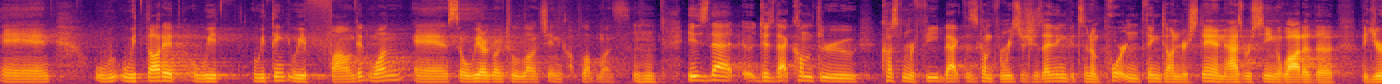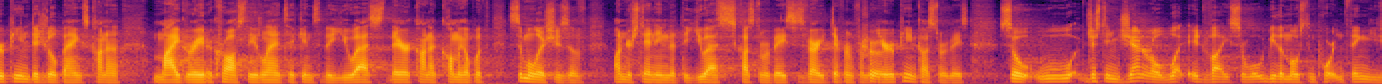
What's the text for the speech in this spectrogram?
and we, we thought it, we, we think we found it one and so we are going to launch in a couple of months. Mhm. Is that, does that come through customer feedback? Does it come from research? Because I think it's an important thing to understand as we're seeing a lot of the, the European digital banks kind of migrate across the Atlantic into the US. They're kind of coming up with similar issues of understanding that the US customer base is very different from the European customer base. So, w- just in general, what advice or what would be the most important thing you,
